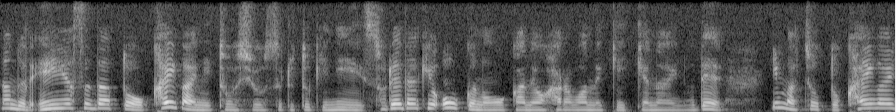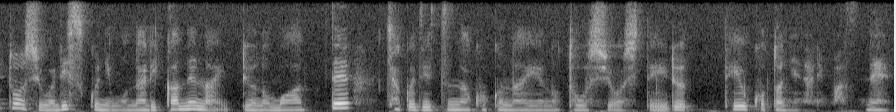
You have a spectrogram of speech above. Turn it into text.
なので円安だと海外に投資をする時にそれだけ多くのお金を払わなきゃいけないので今ちょっと海外投資はリスクにもなりかねないっていうのもあって着実な国内への投資をしているっていうことになりますね。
